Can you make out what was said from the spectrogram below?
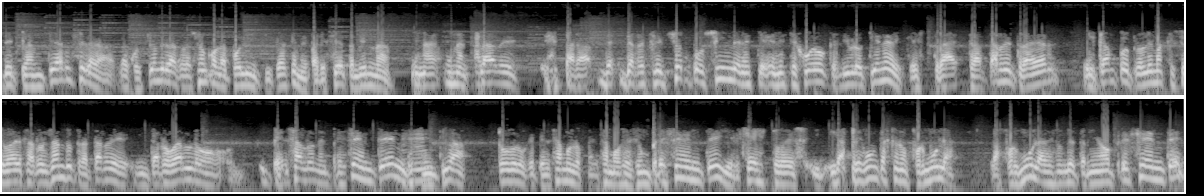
de, plantearse la, la, cuestión de la relación con la política, que me parecía también una, una, una clave para de, reflexión posible en este, en este juego que el libro tiene, que es tratar de traer el campo de problemas que se va desarrollando, tratar de interrogarlo y pensarlo en el presente, en definitiva todo lo que pensamos lo pensamos desde un presente y el gesto es y las preguntas que uno formula la fórmula desde un determinado presente,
